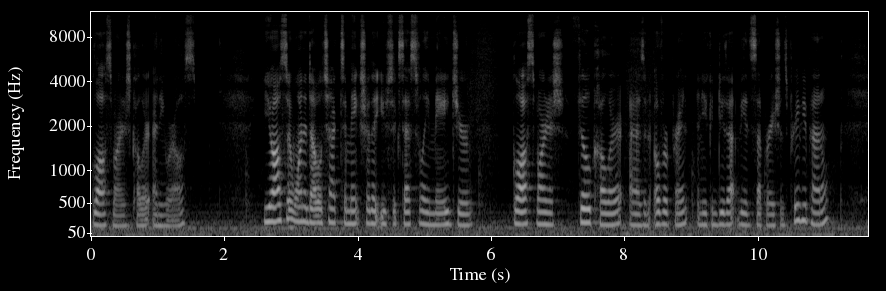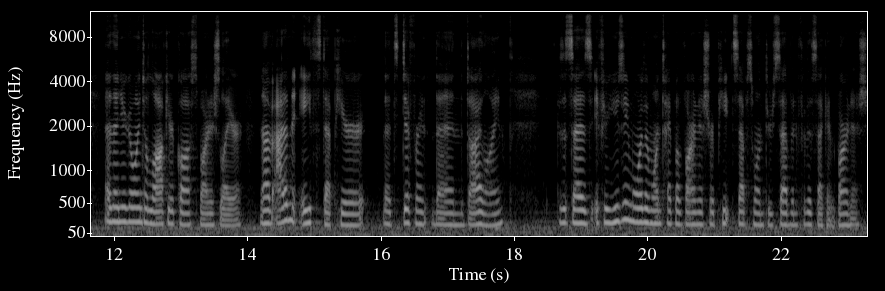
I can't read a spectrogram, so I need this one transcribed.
gloss varnish color anywhere else. You also want to double check to make sure that you successfully made your gloss varnish fill color as an overprint and you can do that via the separations preview panel. And then you're going to lock your gloss varnish layer. Now I've added an eighth step here that's different than the die line because it says if you're using more than one type of varnish, repeat steps 1 through 7 for the second varnish.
